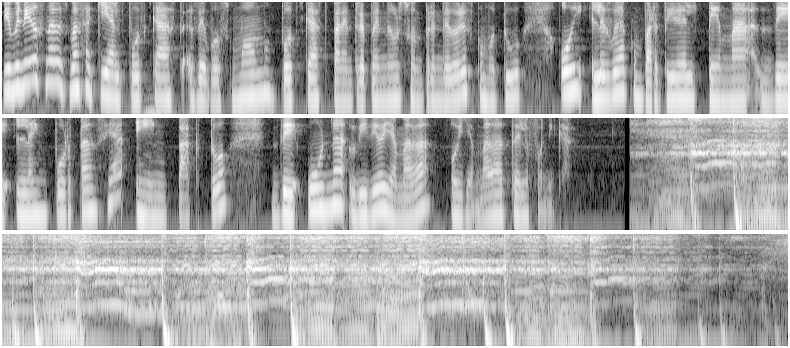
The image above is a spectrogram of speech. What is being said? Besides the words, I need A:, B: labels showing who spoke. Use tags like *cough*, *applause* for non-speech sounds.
A: Bienvenidos una vez más aquí al podcast de Boss Mom, podcast para entrepreneurs o emprendedores como tú. Hoy les voy a compartir el tema de la importancia e impacto de una videollamada o llamada telefónica.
